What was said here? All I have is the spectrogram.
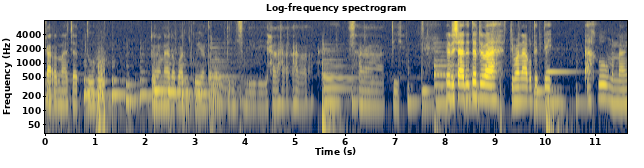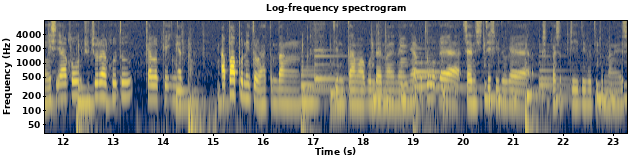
karena jatuh dengan harapanku yang terlalu tinggi sendiri. Hahaha. Sedih dan di saat itu adalah di mana aku titik aku menangis. Ya aku jujur aku tuh kalau keinget apa pun itulah tentang cinta maupun dan lain-lainnya aku tuh kayak sensitif itu kayak suka sedih tiba-tiba nangis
